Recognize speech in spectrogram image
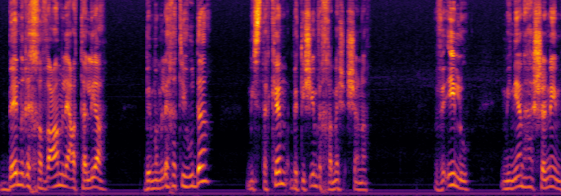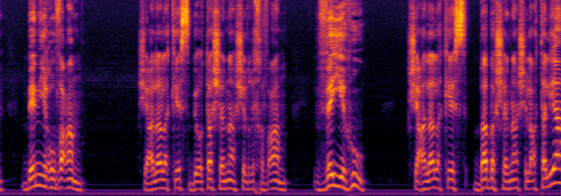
בין רחבעם לעתליה בממלכת יהודה מסתכם ב-95 שנה. ואילו מניין השנים בין ירובעם, שעלה לכס באותה שנה של רחבעם, ויהוא, שעלה לכס בה בשנה של עתליה,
